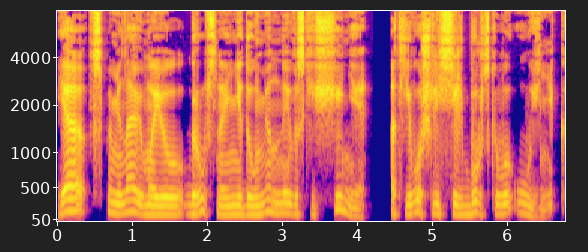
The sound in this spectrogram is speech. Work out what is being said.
Я вспоминаю мое грустное недоуменное восхищение от его шлиссельбургского узника,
